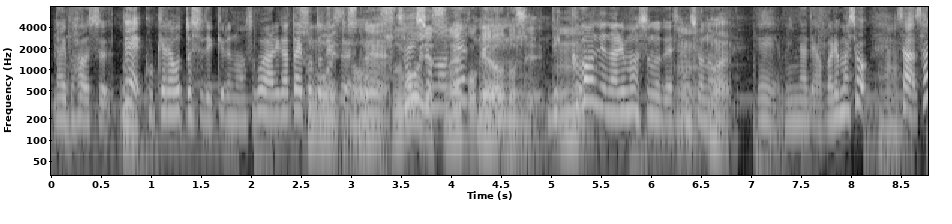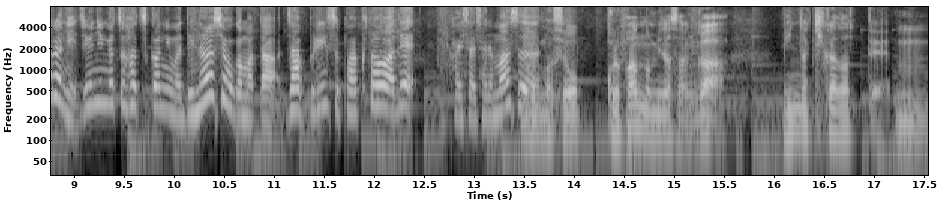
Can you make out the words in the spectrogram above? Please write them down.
ライブハウス。でこけら落としできるのはすごいありがたいことです。すごいですね。すごいですね最初のねこけら落とし、ビッグバンンになりますので最初の、はい。えーみんなで暴れましょう、うん。さあさらに12月20日にはディナーショーがまたザ・プリンスパークタワーで開催されます、思いますよ。これファンの皆さんがみんな着飾って。うん。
